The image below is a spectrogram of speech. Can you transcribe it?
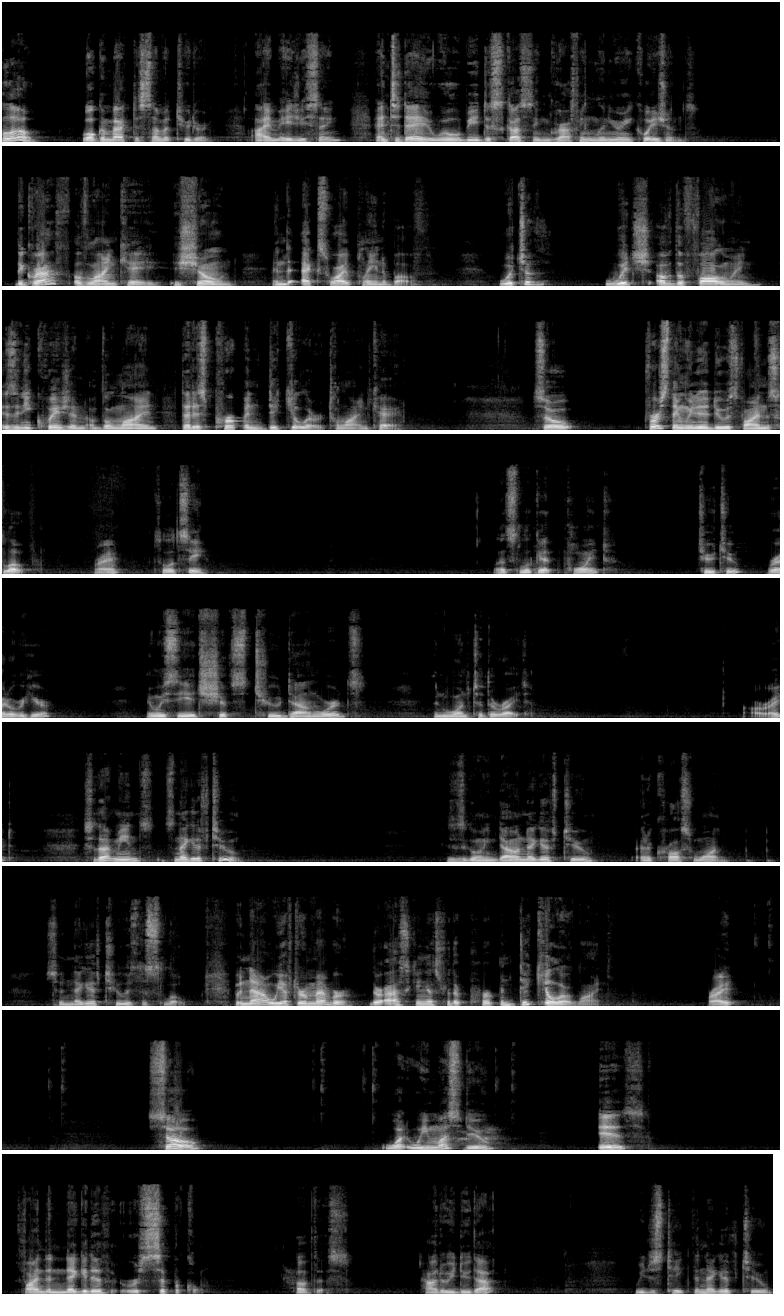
Hello, welcome back to Summit Tutoring. I am Ajay Singh, and today we will be discussing graphing linear equations. The graph of line K is shown in the xy plane above. Which of which of the following is an equation of the line that is perpendicular to line K? So, first thing we need to do is find the slope, right? So let's see. Let's look at point 2, 2 right over here. And we see it shifts 2 downwards and 1 to the right. Alright, so that means it's negative 2. This is going down negative 2 and across 1. So negative 2 is the slope. But now we have to remember, they're asking us for the perpendicular line. Right? So, what we must do is find the negative reciprocal of this. How do we do that? We just take the negative 2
